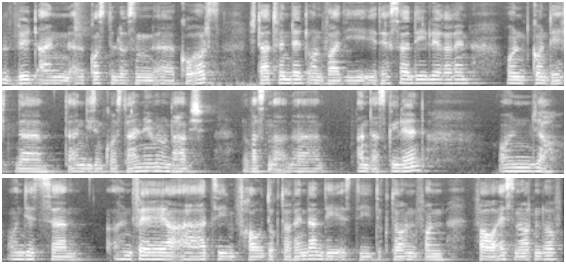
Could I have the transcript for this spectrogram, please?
wird ein kostenlosen Kurs stattfindet und war die Edessa die Lehrerin und konnte ich an diesem Kurs teilnehmen und da habe ich was anders gelernt. Und ja, und jetzt ähm, und vorher hat sie Frau Dr. Rendern, die ist die Doktorin von VHS in Ortendorf,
